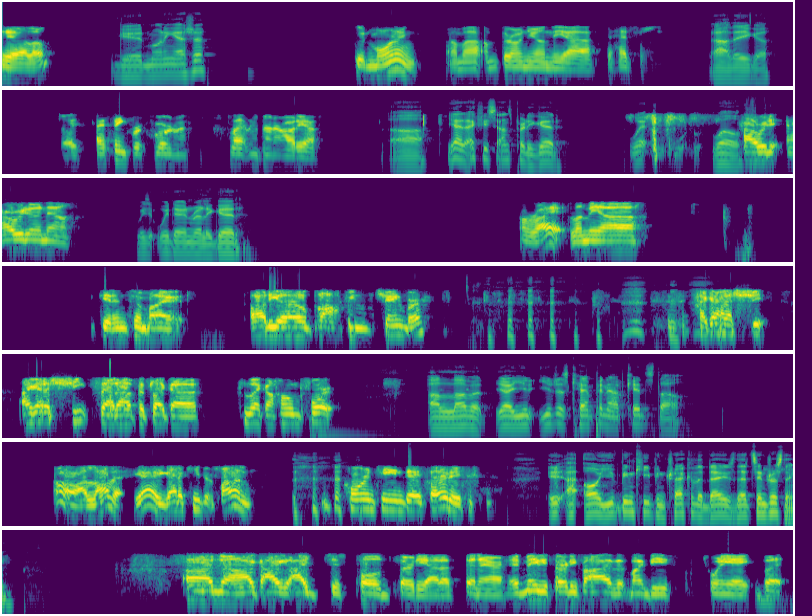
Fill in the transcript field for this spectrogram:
Yeah, hello. Good morning, Asher. Good morning. I'm uh, I'm throwing you on the uh, the headphones. Ah, there you go. So I, I think record with slightly better audio. Uh, yeah, it actually sounds pretty good. we well, How are we how are we doing now? we, we're doing really good. All right. Let me uh get into my audio blocking chamber. I got a sheet. I got a sheet set up. It's like a like a home fort. I love it. Yeah, you, you're just camping out kid style. Oh, I love it. Yeah, you got to keep it fun. Quarantine day thirty. It- uh, oh, you've been keeping track of the days. That's interesting. Uh, no, I, I I just pulled thirty out of thin air. It may be thirty five. It might be twenty eight, but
